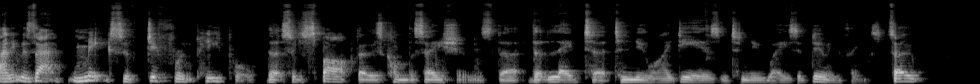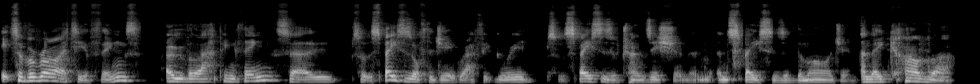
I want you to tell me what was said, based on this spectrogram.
And it was that mix of different people that sort of sparked those conversations that, that led to, to new ideas and to new ways of doing things. So it's a variety of things overlapping things. So, sort of spaces off the geographic grid, sort of spaces of transition, and, and spaces of the margin, and they cover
